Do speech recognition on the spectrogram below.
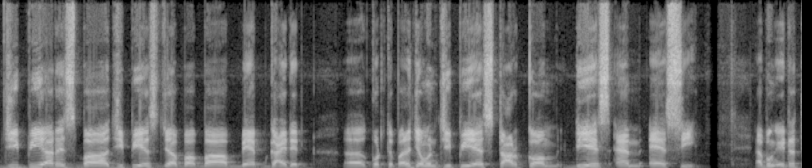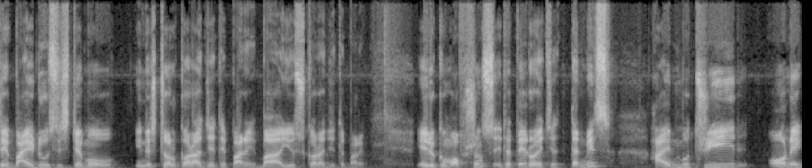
জিপিআরএস বা জিপিএস যা বা ব্যাপ গাইডেড করতে পারে, যেমন জিপিএস টারকম ডিএসএমএসি এবং এটাতে বাইডু সিস্টেমও ইনস্টল করা যেতে পারে বা ইউজ করা যেতে পারে। এরকম অপশনস এটাতে রয়েছে। দ্যাট মিনস হাইনমু থ্রির অনেক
